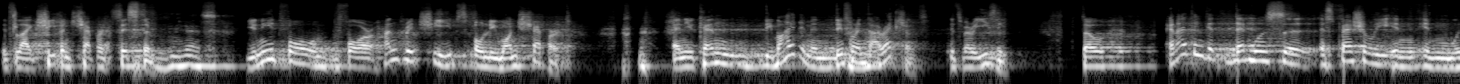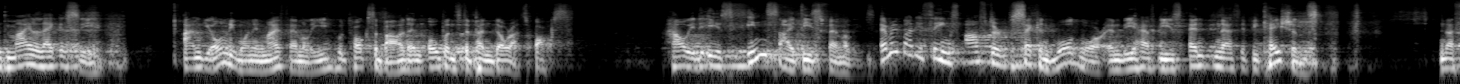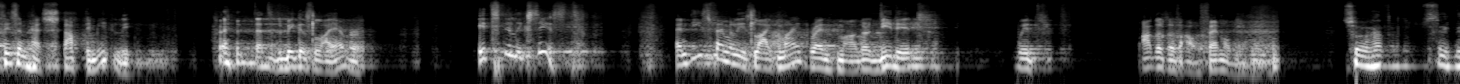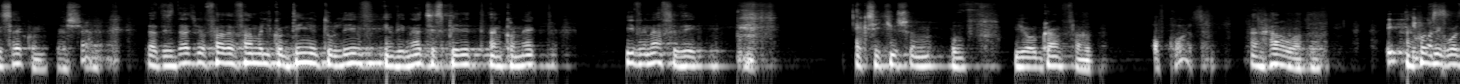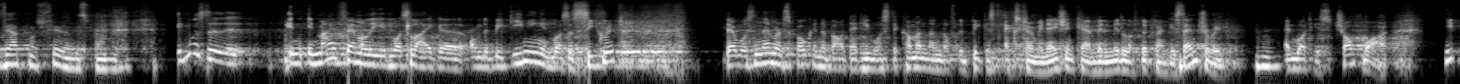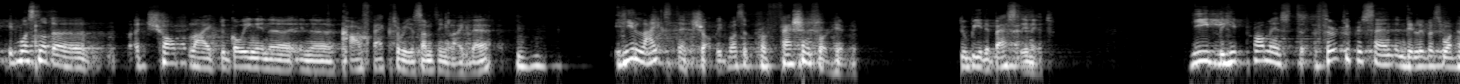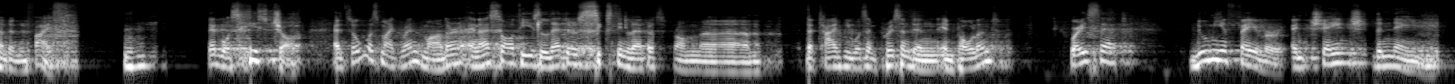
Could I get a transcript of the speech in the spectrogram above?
It's like sheep and shepherd system. Yes. You need for, for 100 sheep only one shepherd. and you can divide them in different directions. It's very easy. So, and I think that that was uh, especially in, in with my legacy. I'm the only one in my family who talks about and opens the Pandora's box. How it is inside these families. Everybody thinks after the Second World War and we have these Nazifications, Nazism has stopped immediately. That's the biggest lie ever. It still exists. And these families, like my grandmother, did it with others of our family. So I have to take the second question. That is, does your father family continue to live in the Nazi spirit and connect even after the execution of your grandfather? Of course. And how was it? It, And it was, was the atmosphere in this family? it was a, in, in my family, it was like uh on the beginning, it was a secret. There was never spoken about that he was the commandant of the biggest extermination camp in the middle of the 20th century mm-hmm. and what his job was. He, it was not a, a job like going in a, in a car factory or something like that. Mm-hmm. He likes that job. It was a profession for him to be the best in it. He, he promised 30% and delivers 105. Mm-hmm. That was his job. And so was my grandmother. And I saw these letters, 16 letters from uh, the time he was imprisoned in, in Poland, where he said, Do me a favor and change the name.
